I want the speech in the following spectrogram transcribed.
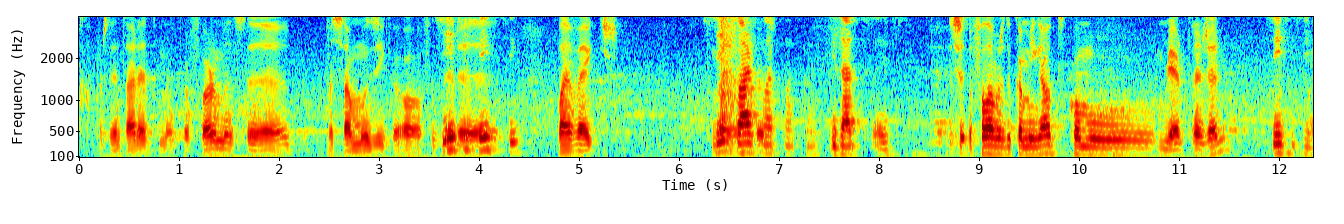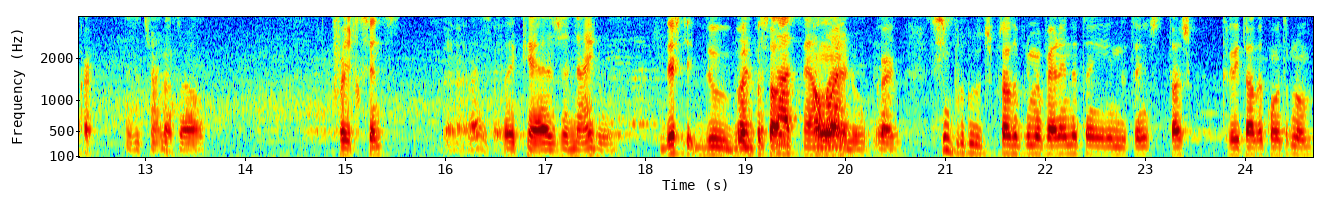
Tipo, representar é também performance, passar música ou fazer sim, eh, sim, sim, sim. live acts. Sim, claro, claro, claro, claro. Exato, é isso. Falavas do coming out como mulher transgênero, Sim, sim, sim. Ok. As a trans girl. foi recente, Foi que é janeiro. Deste, do, do Do ano passado, foi há um ano. ok. Sim, porque o Despertar da Primavera ainda, tem, ainda tens, estás acreditada com outro nome.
